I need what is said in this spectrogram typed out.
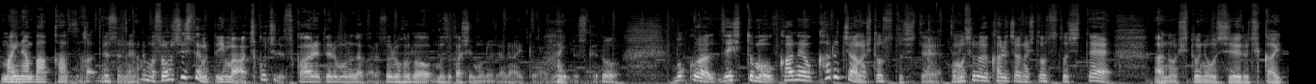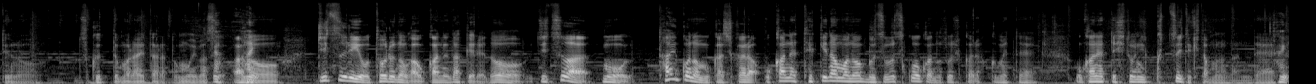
マイナンバーカードですよね。でもそのシステムって今あちこちで使われてるものだからそれほど難しいものじゃないとは思うんですけど、僕はぜひともお金をカルチャーの一つとして面白いカルチャーの一つとしてあの人に教える機会っていうのを作ってもらえたらと思います。ああの、実利を取るのがお金だけれど実はもう太古の昔からお金的なもの物々交換の時から含めてお金って人にくっついてきたものなんで、はい。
